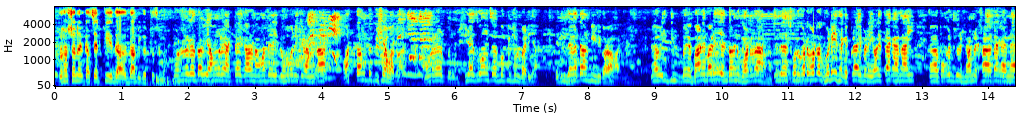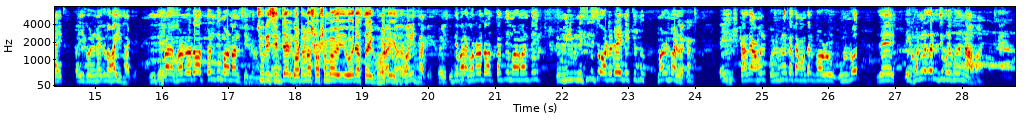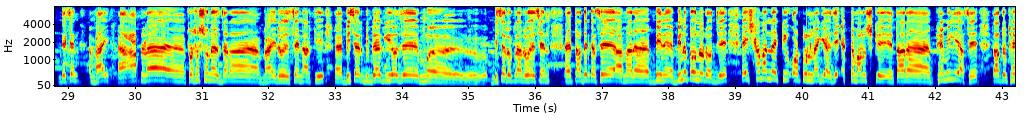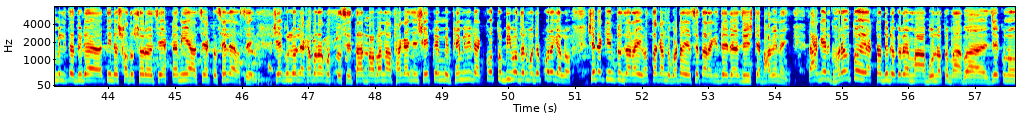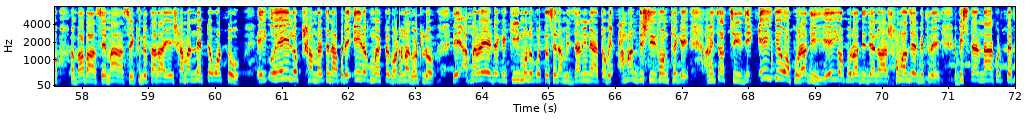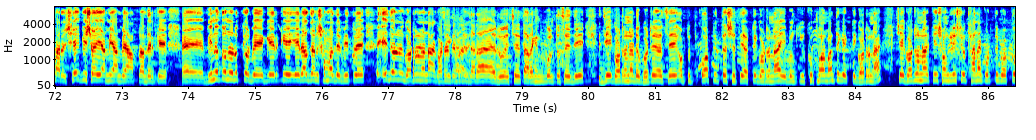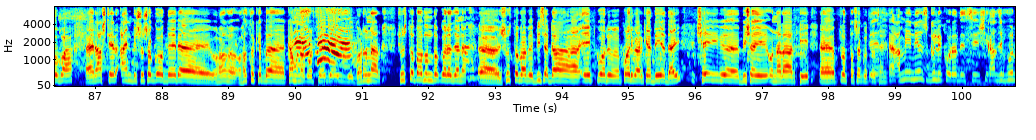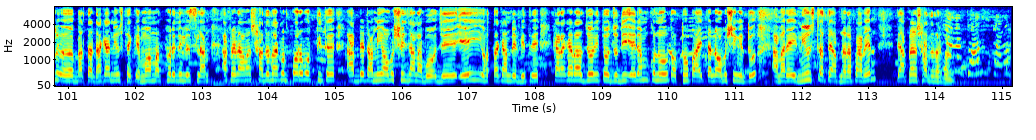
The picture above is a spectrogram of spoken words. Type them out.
প্রশাসনের কাছে কি দাবি করতেছেন? প্রশাসনের দাবি আমাদের একটাই কারণ আমাদের এই গ্রহবাড়ি গ্রামটা অত্যন্ত কৃষি আবাদ হয় আমাদের সিরাজগঞ্জ এবং পিপুলবাড়িয়া এই দুই জায়গাতে আমার বিক্রি করা হয়। বাড়ি বাড়ি ধরুন ধরনের ঘটনা ছোটখাটো ঘটনা ঘটেই থাকে প্রায় প্রায় হয়তো টাকা নাই পকেট সামনে খারাপ টাকা নাই এই ঘটনাগুলো এগুলো হয়েই থাকে। কিন্তু এবার ঘটনাটা অত্যন্ত মর্মান্তিক। চুরি চিন্তার ঘটনা সবসময় ওই ওই রাস্তায় থাকে। হয়েই থাকে। কিন্তু এবার ঘটনাটা অত্যন্ত মর্মান্তিক। নিচে নিচে অটোটাই নেই কিন্তু মানুষ মারলে কেন? এই কাজে আমাদের প্রশাসনের কাছে আমাদের বড় অনুরোধ যে এই ঘটনা যেন জীবনে কোনো না হয়। দেখছেন, ভাই আপনারা প্রশাসনের যারা ভাই রয়েছেন আর কি বিচার বিভাগীয় যে বিচারকরা রয়েছেন তাদের কাছে আমার বিনত অনুরোধ যে, এই সামান্য একটি অটল না গিয়া যে একটা মানুষকে, তার ফ্যামিলি আছে, তাদের ফ্যামিলিতে দুটা তিনটা সদস্য রয়েছে, একটা মেয়ে আছে, একটা ছেলে আছে, সেগুলো লেখাপড়া করতেছে, তার বাবা না থাকায় যে সেই ফ্যামিলিটা কত বিপদের মধ্যে পড়ে গেল, সেটা কিন্তু যারা এই হত্যাকাণ্ড ঘটাইছে, তারা কিন্তু এটা জিনিসটা ভাবে নাই। তা আগের ঘরেও তো একটা দুটো করে মা বোন অথবা যে কোনো বাবা আছে, মা আছে কিন্তু তারা এই সামান্য একটা অটো এই ওই এই লোক সামলাতে না পারে এইরকম একটা ঘটনা ঘটলো। আপনারা এটাকে কি মনে করতেছেন আমি জানি না তবে আমার দৃষ্টিকোণ থেকে আমি চাচ্ছি যে এই যে অপরাধী এই অপরাধী যেন আর সমাজের ভিতরে বিস্তার না করতে পারে সেই বিষয়ে আমি আমি আপনাদেরকে বিনত অনুরোধ করবে এদেরকে এরা যেন সমাজের ভিতরে এই ধরনের ঘটনা না ঘটাতে পারে। যারা রয়েছে তারা কিন্তু বলতেছে যে যে ঘটনাটা ঘটেছে অপ্রত- অপ্রত্যাশিত একটি ঘটনা এবং কি খুব মর্মান্তিক একটি ঘটনা সেই ঘটনাকে সংশ্লিষ্ট থানা কর্তৃপক্ষ বা রাষ্ট্রের আইন বিশেষজ্ঞদের হস্তক্ষেপ কামনা করছে যে এই ঘটনার সুস্থ তদন্ত করে যেন সুস্থভাবে বিচারটা এই পরিবারকে দিয়ে দেয়। সেই বিষয়ে ওনারা আর কি প্রত্যাশা করতেছেন। আমি নিউজগুলি করে দিচ্ছি গাজীপুর বার্তা ঢাকা নিউজ থেকে মোহাম্মদ ফরিদুল ইসলাম। আপনারা আমার সাথে থাকুন, পরবর্তীতে আপডেট আমি অবশ্যই জানাব যে এই হত্যাকাণ্ডের ভিতরে কারা কারা জড়িত, যদি এরকম কোনো তথ্য পাই, তাহলে অবশ্যই কিন্তু আমার এই নিউজটাতে আপনারা পাবেন। তো আপনারা সাথে থাকুন।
